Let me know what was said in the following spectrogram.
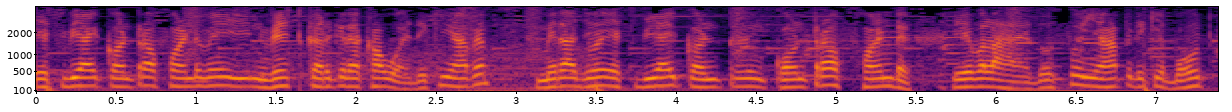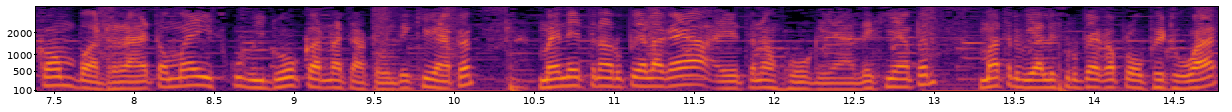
S B I contra fund में इन्वेस्ट करके रखा हुआ है। देखिए यहाँ पे मेरा जो है एस बी कॉन्ट्रा फंड ये वाला है। दोस्तों, यहाँ पे देखिए बहुत कम बढ़ रहा है तो मैं इसको विड्रो करना चाहता हूँ। देखिए यहाँ पे मैंने इतना रुपया लगाया इतना हो गया है। देखिए यहाँ पे मात्र बयालीस रुपया का प्रॉफिट हुआ है।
